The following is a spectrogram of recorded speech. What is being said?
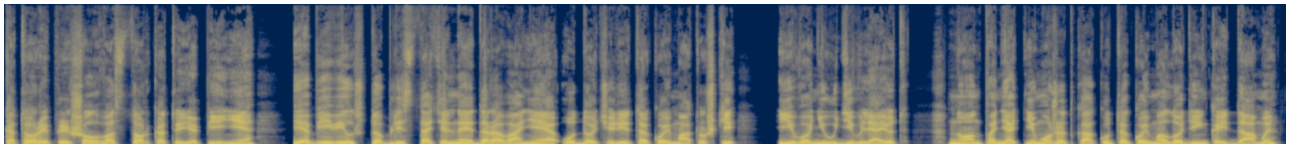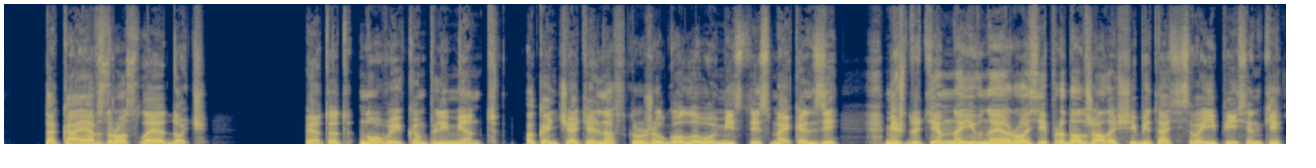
который пришел в восторг от ее пения и объявил, что блистательное дарование у дочери такой матушки – его не удивляют, но он понять не может, как у такой молоденькой дамы такая взрослая дочь. Этот новый комплимент окончательно вскружил голову мистерис Маккензи. Между тем наивная Рози продолжала щебетать свои песенки.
